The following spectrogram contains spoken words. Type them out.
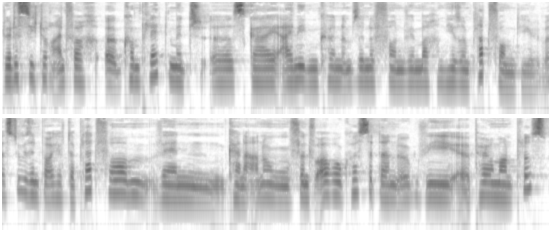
du hättest dich doch einfach äh, komplett mit äh, Sky einigen können im Sinne von, wir machen hier so einen Plattformdeal. Weißt du, wir sind bei euch auf der Plattform, wenn, keine Ahnung, fünf Euro kostet dann irgendwie äh, Paramount Plus.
